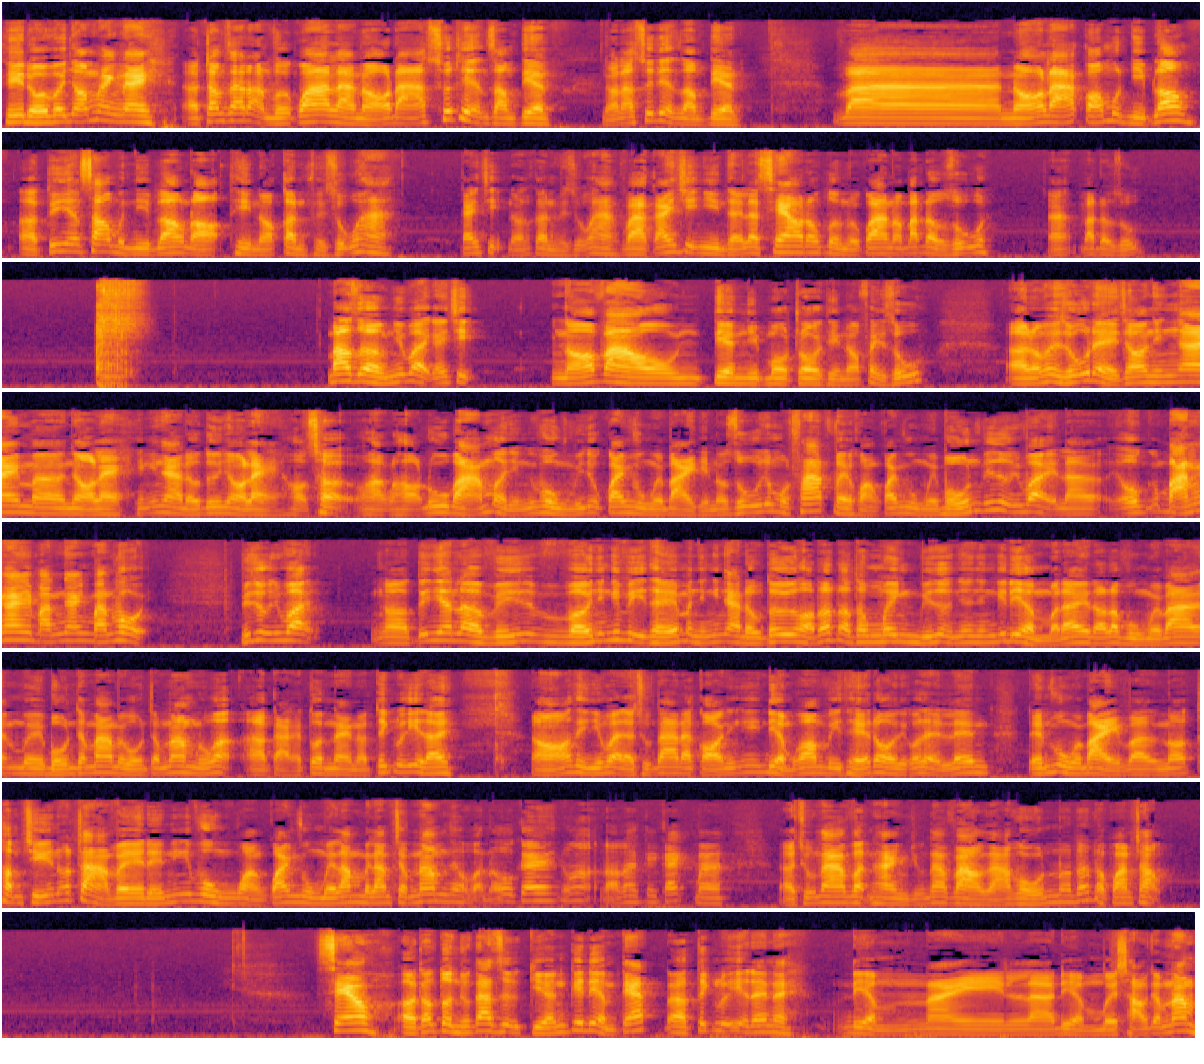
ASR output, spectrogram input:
thì đối với nhóm ngành này ở trong giai đoạn vừa qua là nó đã xuất hiện dòng tiền nó đã xuất hiện dòng tiền. Và nó đã có một nhịp long ở tuy nhiên sau một nhịp long đó thì nó cần phải rũ hàng. Các anh chị nó cần phải rũ hàng. Và các anh chị nhìn thấy là sell trong tuần vừa qua nó bắt đầu rũ à, bắt đầu rũ. Bao giờ như vậy các anh chị nó vào tiền nhịp một rồi thì nó phải rũ à, nó về rũ để cho những ai mà nhỏ lẻ những cái nhà đầu tư nhỏ lẻ họ sợ hoặc là họ đu bám ở những cái vùng ví dụ quanh vùng 17 thì nó rũ cho một phát về khoảng quanh vùng 14 ví dụ như vậy là ô, bán ngay bán nhanh bán vội. Ví dụ như vậy. À, tuy nhiên là ví với những cái vị thế mà những cái nhà đầu tư họ rất là thông minh ví dụ như những cái điểm ở đây đó là vùng 13 14.3 14.5 đúng không ạ? À, cả cái tuần này nó tích lũy ở đây. Đó thì như vậy là chúng ta đã có những cái điểm gom vị thế rồi thì có thể lên đến vùng 17 và nó thậm chí nó trả về đến những vùng khoảng quanh vùng 15 15.5 thì vẫn ok đúng không ạ? Đó là cái cách mà uh, chúng ta vận hành chúng ta vào giá vốn nó rất là quan trọng. Sell ở trong tuần chúng ta dự kiến cái điểm test uh, tích lũy ở đây này điểm này là điểm 16.5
